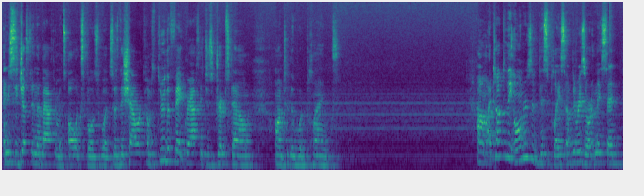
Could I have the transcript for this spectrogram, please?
And you see just in the bathroom, it's all exposed wood. So as the shower comes through the fake grass, it just drips down onto the wood planks. Um, I talked to the owners of this place, of the resort, and they said,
